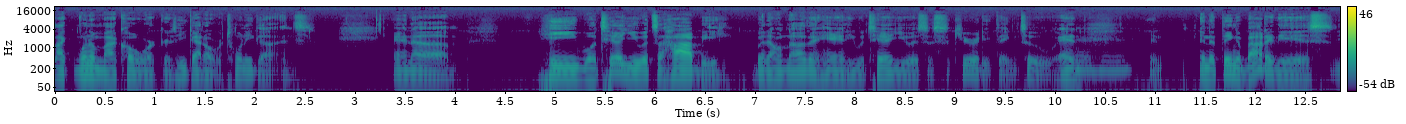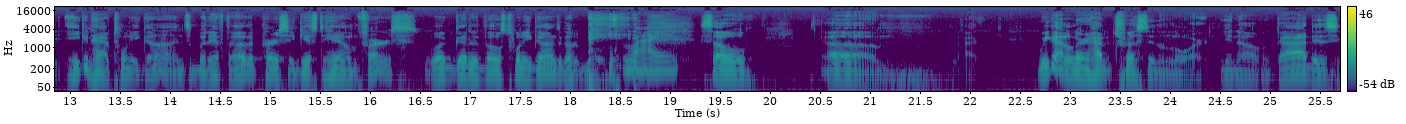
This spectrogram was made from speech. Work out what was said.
Like one of my coworkers, he got over twenty guns, and uh, he will tell you it's a hobby, but on the other hand, he would tell you it's a security thing too. And, mm-hmm. and and the thing about it is, he can have 20 guns, but if the other person gets to him first, what good are those 20 guns going to be? Right. so, um, we got to learn how to trust in the Lord. You know, God is,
